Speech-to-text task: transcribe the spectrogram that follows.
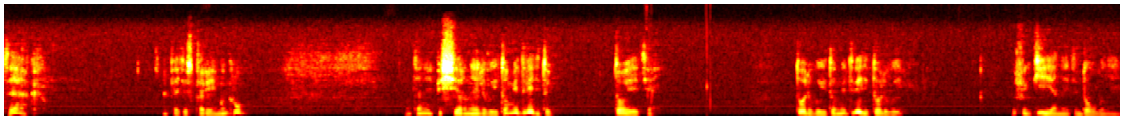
Так. Опять ускоряем игру. Вот они пещерные львы. То медведи, то, то эти. То львы, то медведи, то львы. Еще гиены эти долбаные.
